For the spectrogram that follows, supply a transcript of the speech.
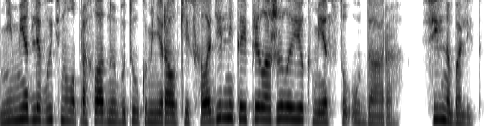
Немедля вытянула прохладную бутылку минералки из холодильника и приложила ее к месту удара. Сильно болит.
